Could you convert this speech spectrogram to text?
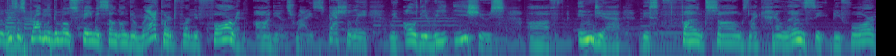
So this is probably the most famous song on the record for the foreign audience, right? Especially with all the reissues of India, these funk songs like Relance before,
